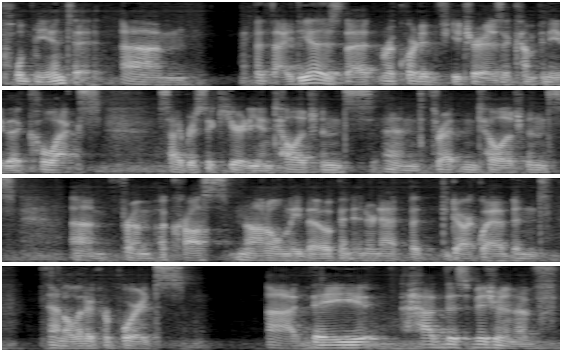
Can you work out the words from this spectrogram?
pulled me into it. Um, but the idea is that Recorded Future is a company that collects cybersecurity intelligence and threat intelligence um, from across not only the open internet, but the dark web and analytic reports. Uh, they had this vision of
